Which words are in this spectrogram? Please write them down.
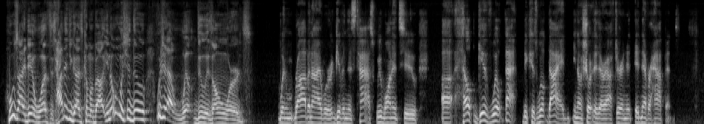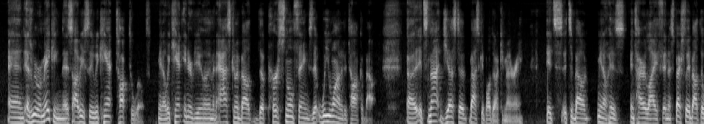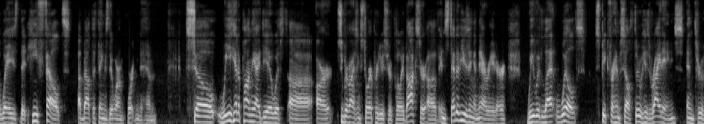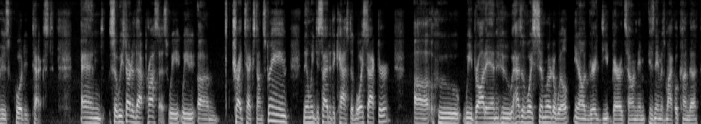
whose idea was this? How did you guys come about? You know what we should do? We should have Wilt do his own words. When Rob and I were given this task, we wanted to uh, help give Wilt that because Wilt died, you know, shortly thereafter, and it, it never happened. And as we were making this, obviously we can't talk to Wilt. You know, we can't interview him and ask him about the personal things that we wanted to talk about. Uh, it's not just a basketball documentary. It's it's about you know his entire life and especially about the ways that he felt about the things that were important to him. So we hit upon the idea with uh, our supervising story producer, Chloe Boxer, of instead of using a narrator, we would let Wilt speak for himself through his writings and through his quoted text. And so we started that process. We we um, tried text on screen. Then we decided to cast a voice actor uh, who we brought in, who has a voice similar to Wilt. You know, a very deep baritone. His name is Michael Kunda,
